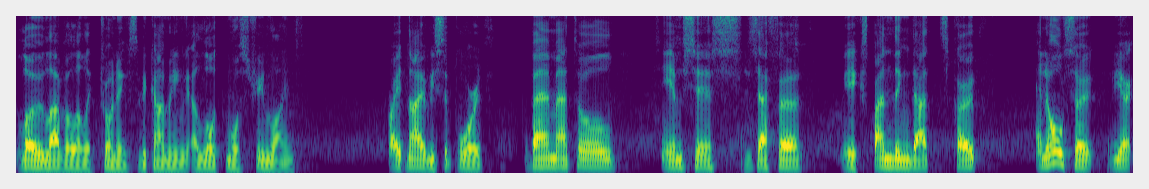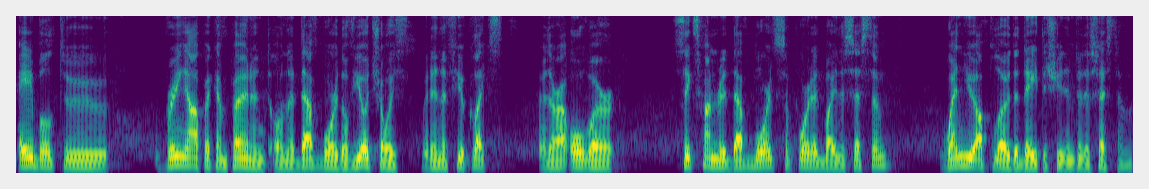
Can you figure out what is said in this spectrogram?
low level electronics becoming a lot more streamlined. Right now we support bare metal, CMSIS, Zephyr. We're expanding that scope. And also we are able to bring up a component on a dev board of your choice within a few clicks. So there are over 600 dev boards supported by the system when you upload a datasheet into the system,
